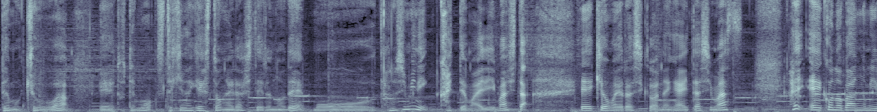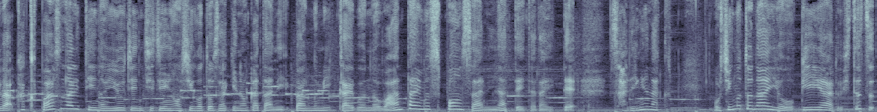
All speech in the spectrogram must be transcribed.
でも今日は、えー、とても素敵なゲストがいらしているのでもう楽しみに帰ってまいりました、えー、今日もよろしくお願いいたします。はい、えー、この番組は各パーソナリティの友人知人お仕事先の方に番組1回分のワンタイムスポンサーになっていただいてさりげなく。お仕事内容を PR しつつ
